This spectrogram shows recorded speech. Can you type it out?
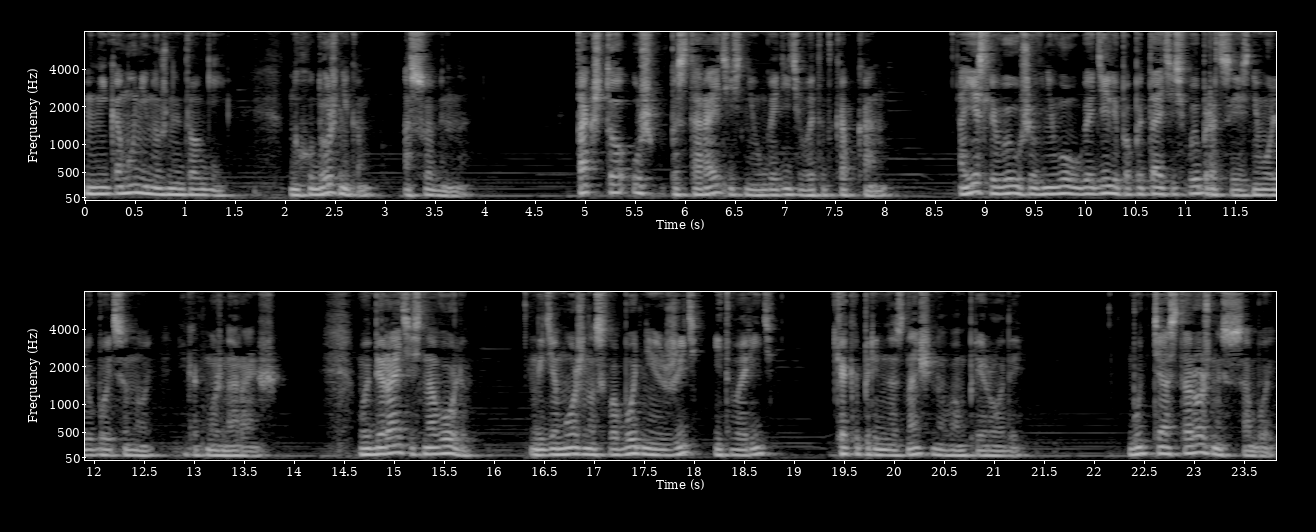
Никому не нужны долги, но художникам особенно. Так что уж постарайтесь не угодить в этот капкан. А если вы уже в него угодили, попытайтесь выбраться из него любой ценой и как можно раньше. Выбирайтесь на волю, где можно свободнее жить и творить, как и предназначено вам природой. Будьте осторожны с собой,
